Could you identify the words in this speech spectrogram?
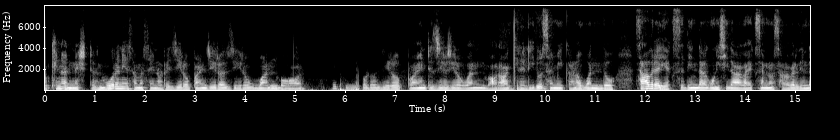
ಓಕೆನಾ ನೆಕ್ಸ್ಟ್ ಮೂರನೇ ಸಮಸ್ಯೆ ನೋಡಿರಿ. Zero point zero zero one bar X is equal to zero point zero zero one bar ಆಗಿರಲಿ. ಇದು ಸಮೀಕರಣ ಒಂದು. ಸಾವಿರ ಎಕ್ಸ್ದಿಂದ ಗುಣಿಸಿದಾಗ ಎಕ್ಸನ್ನು ಸಾವಿರದಿಂದ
